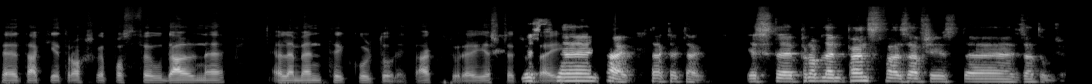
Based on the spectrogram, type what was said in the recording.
te takie troszkę postfeudalne elementy kultury, tak? które jeszcze tutaj. Jest, e, tak, tak, tak, tak. Jest e, problem państwa zawsze jest e, za duży.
